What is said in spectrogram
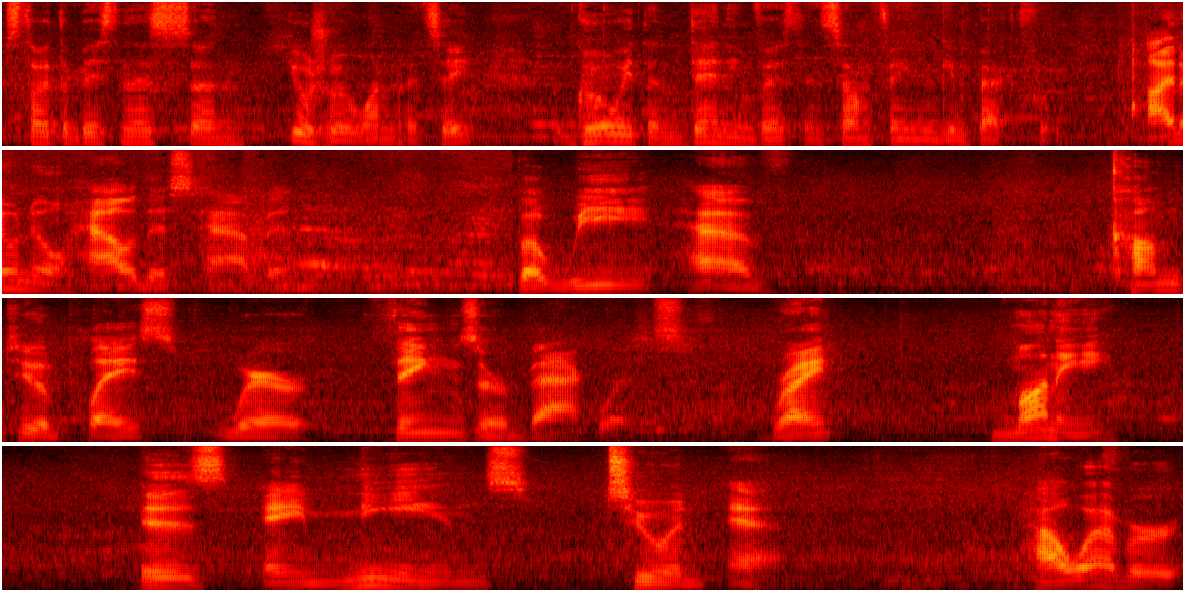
start a business, an usual one, let's say, grow it and then invest in something impactful. I don't know how this happened but we have come to a place where things are backwards, right? Money is a means to an end. However,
